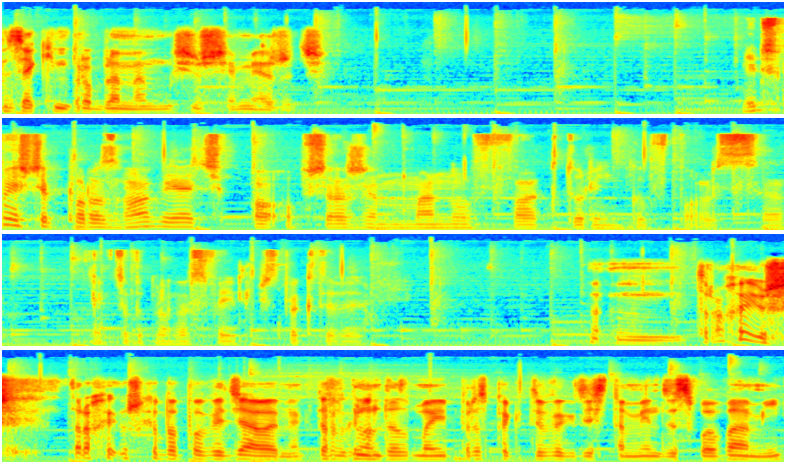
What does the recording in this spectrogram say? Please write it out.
z jakim problemem musisz się mierzyć. Mieliśmy jeszcze porozmawiać o obszarze manufakturingu w Polsce. Jak to wygląda z twojej perspektywy? Ym, Trochę już, trochę już chyba powiedziałem, jak to wygląda z mojej perspektywy gdzieś tam między słowami.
